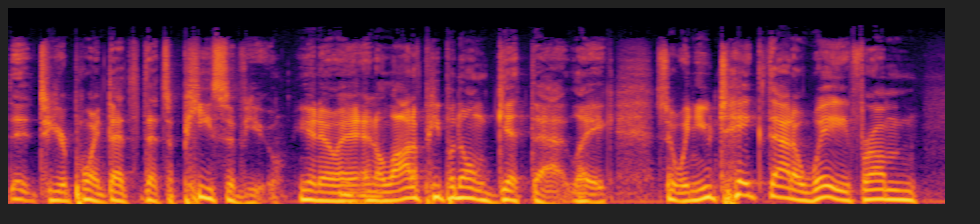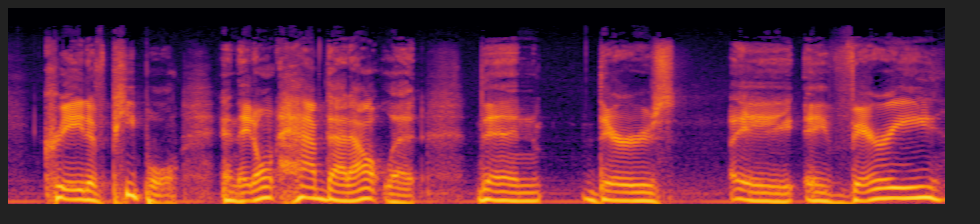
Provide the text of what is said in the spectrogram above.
to your point that's that's a piece of you you know and, and a lot of people don't get that like so when you take that away from creative people and they don't have that outlet then there's a a very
